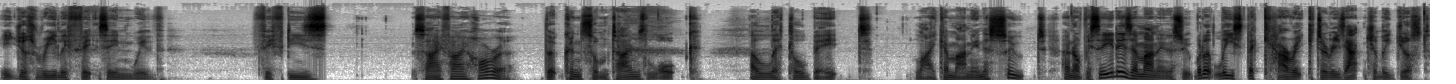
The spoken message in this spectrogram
It just really fits in with fifties sci-fi horror that can sometimes look a little bit like a man in a suit. And obviously, it is a man in a suit, but at least the character is actually just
